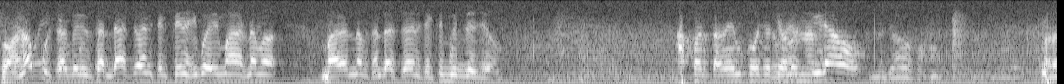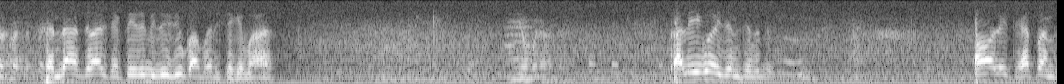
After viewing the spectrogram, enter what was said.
સોનો પુરુષાર્થ? બધું સંદાસ જવાની શક્તિ નહીં કોઈ મારા મારા નામ સંદાસ જવાની શક્તિ બુદ્ધ દેજો આપણ તમે એમ કહો છો કે ચીડાવો સંદાસ જવાની શક્તિ બીજું શું કામ કરી શકે માણસ? ખાલી ઇગોઇઝમ છે બધું. All it happens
